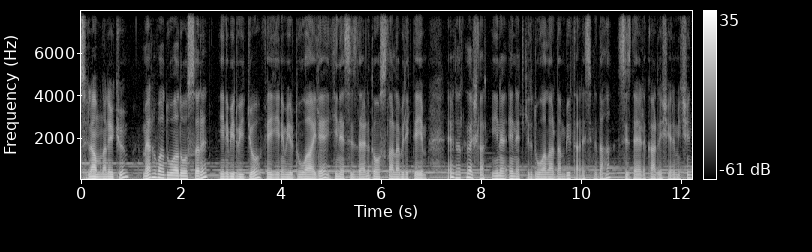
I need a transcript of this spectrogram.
Selamünaleyküm. Merhaba dua dostları. Yeni bir video ve yeni bir dua ile yine sizlerle dostlarla birlikteyim. Evet arkadaşlar yine en etkili dualardan bir tanesini daha siz değerli kardeşlerim için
